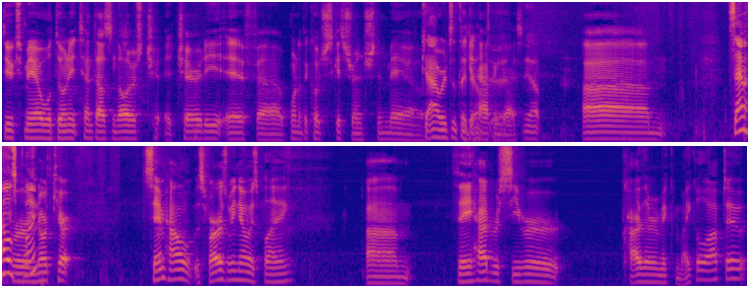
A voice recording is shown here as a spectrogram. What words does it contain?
Dukes Mayo will donate ten thousand dollars ch- charity if uh, one of the coaches gets drenched in mayo. Cowards if they it don't happen, do it. guys. Yep. Um, Sam for playing. North Car- Sam Howell, as far as we know, is playing. Um, they had receiver Kyler McMichael opt out.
